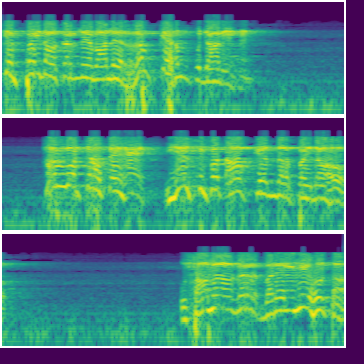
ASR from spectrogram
کے پیدا کرنے والے رب کے ہم پجاری ہیں۔ ہم وہ چاہتے ہیں یہ صفت آپ کے اندر پیدا ہو۔ اسامہ اگر بریلوی ہوتا،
